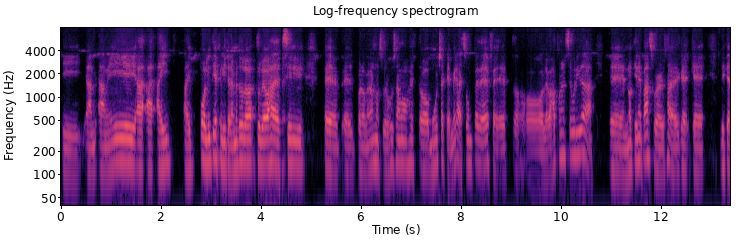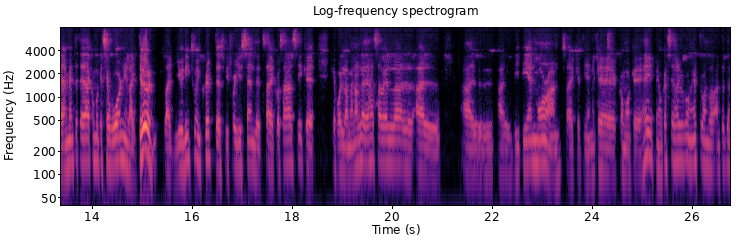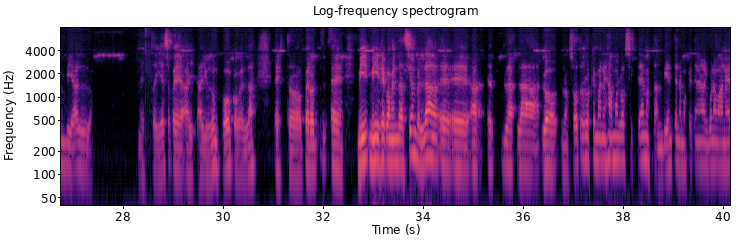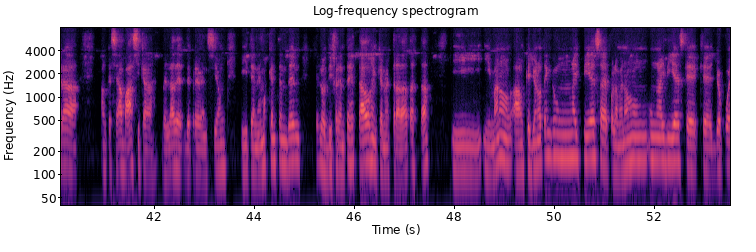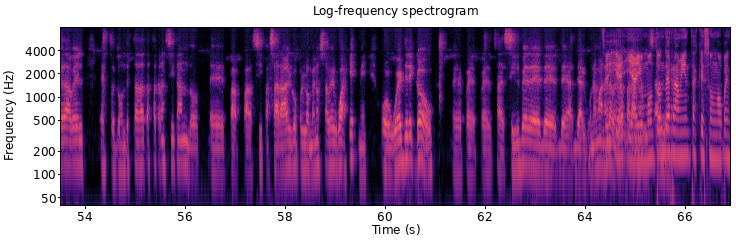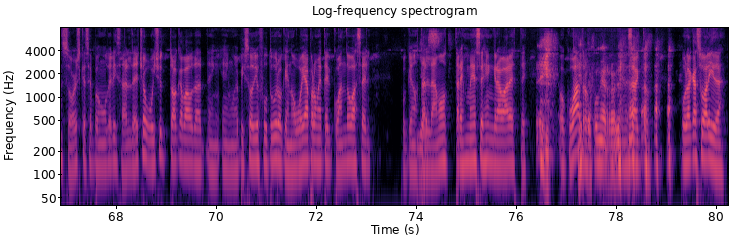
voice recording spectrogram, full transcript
y a, a mí a- a- hay, hay políticas que literalmente tú le, tú le vas a decir, eh, eh, por lo menos nosotros usamos esto muchas, que mira, es un PDF, esto, o le vas a poner seguridad, eh, no tiene password, ¿sabes? Que, que literalmente te da como que ese warning, like, dude, like, you need to encrypt this before you send it, ¿sabes? Cosas así que, que por lo menos le dejas saber al, al, al, al VPN moron, ¿sabes? Que tiene que, como que, hey, tengo que hacer algo con esto cuando, antes de enviarlo. Esto, y eso pues ay- ayuda un poco, ¿verdad? Esto, pero eh, mi, mi recomendación, ¿verdad? Eh, eh, ah, eh, la- la- lo- nosotros los que manejamos los sistemas también tenemos que tener alguna manera, aunque sea básica, ¿verdad? De, de prevención y tenemos que entender los diferentes estados en que nuestra data está. Y, y mano, aunque yo no tenga un IPS, eh, por lo menos un, un IDS que, que yo pueda ver esto, dónde esta data está transitando, eh, para si pasara algo, por lo menos saber what hit me o where did it go, eh, pues, pues ¿sabes? sirve de, de, de, de alguna manera. y, ¿verdad? y hay un montón de herramientas que son open source que se pueden utilizar. De hecho, we should talk about that en, en un episodio futuro que no voy a prometer cuándo va a ser, porque nos Yes. tardamos tres meses en grabar este, o cuatro. Este fue un error. Exacto. Pura casualidad.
